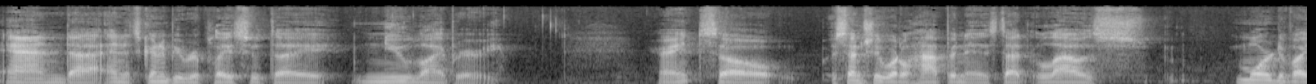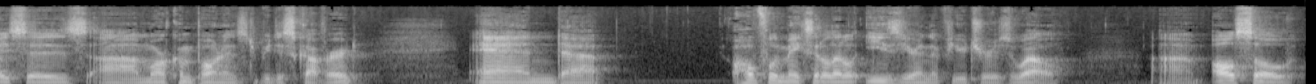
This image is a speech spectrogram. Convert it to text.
and uh, and it's going to be replaced with a new library, right? So essentially, what will happen is that allows more devices, uh, more components to be discovered, and uh, hopefully makes it a little easier in the future as well. Um, also,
